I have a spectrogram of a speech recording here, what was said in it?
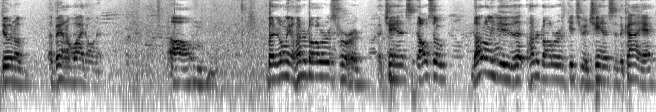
doing a, a Vanna White on it. Um, but only a hundred dollars for a chance. Also, not only do that hundred dollars get you a chance at the kayak,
